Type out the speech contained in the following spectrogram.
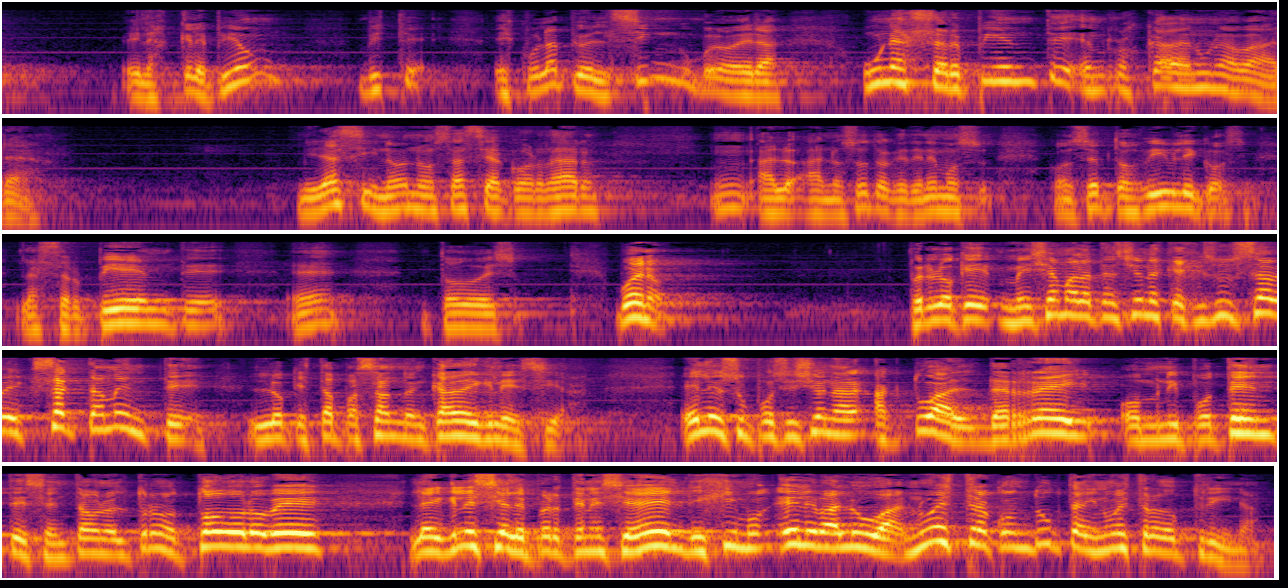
el Asclepión, ¿viste? Esculapio, el símbolo era una serpiente enroscada en una vara. Mirá si no nos hace acordar a, nosotros que tenemos conceptos bíblicos, la serpiente, ¿eh? todo eso. Bueno, pero lo que me llama la atención es que Jesús sabe exactamente lo que está pasando en cada iglesia. Él en su posición actual de rey omnipotente, sentado en el trono, todo lo ve, la iglesia le pertenece a Él, dijimos, Él evalúa nuestra conducta y nuestra doctrina.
